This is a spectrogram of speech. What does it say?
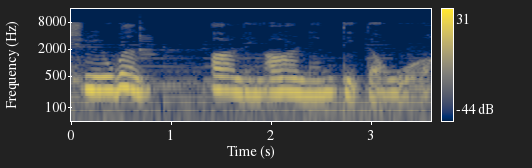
去问二零二二年底的我。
